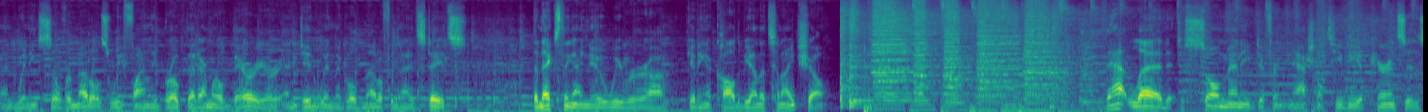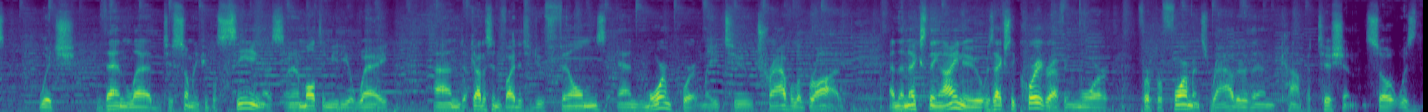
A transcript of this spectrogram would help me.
and winning silver medals, we finally broke that emerald barrier and did win the gold medal for the United States. The next thing I knew, we were uh, getting a call to be on The Tonight Show. That led to so many different national TV appearances, which then led to so many people seeing us in a multimedia way and got us invited to do films and, more importantly, to travel abroad. And the next thing I knew, was actually choreographing more for performance rather than competition. So it was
